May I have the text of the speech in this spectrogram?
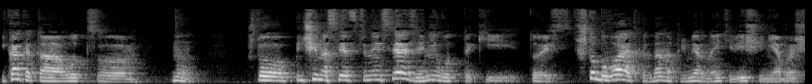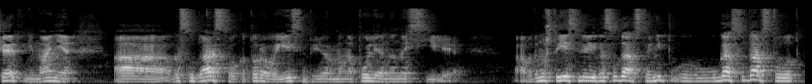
и как это вот, э, ну, что причинно-следственные связи, они вот такие. То есть, что бывает, когда, например, на эти вещи не обращает внимания а, государство, у которого есть, например, монополия на насилие. А, потому что если государство, не, государства вот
